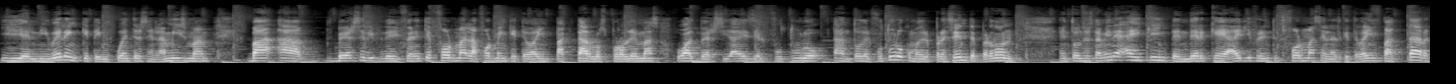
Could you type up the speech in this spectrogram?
y el nivel en que te encuentres en la misma, va a verse de diferente forma la forma en que te va a impactar los problemas o adversidades del futuro, tanto del futuro como del presente, perdón. Entonces también hay que entender que hay diferentes formas en las que te va a impactar,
